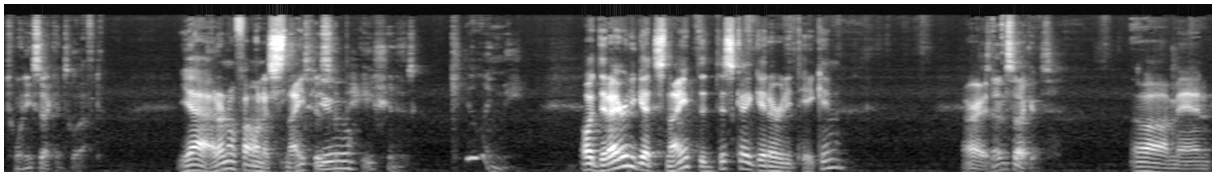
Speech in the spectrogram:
Twenty seconds left. Yeah, I don't know if I want to snipe you. Anticipation is killing me. Oh, did I already get sniped? Did this guy get already taken? All right. Ten seconds. Oh man.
